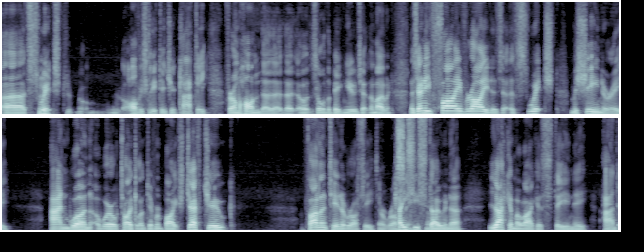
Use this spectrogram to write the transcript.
uh, switched, mm. obviously to Ducati from Honda. The, the, all the big news at the moment. There's only five riders that have switched machinery and won a world title on different bikes. Geoff Duke, Valentino Rossi, Rossi Casey Stoner, yeah. Giacomo Agostini, and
